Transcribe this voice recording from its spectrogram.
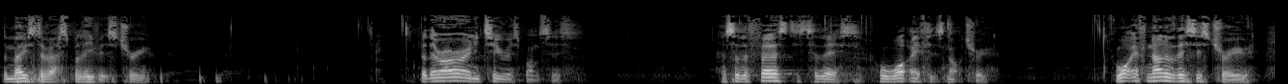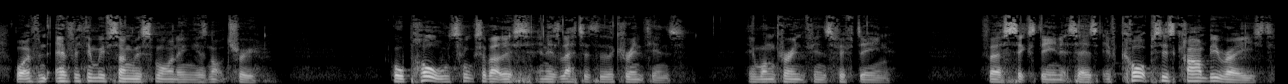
that most of us believe it's true. But there are only two responses. And so the first is to this, well what if it's not true? What if none of this is true? What if everything we've sung this morning is not true? Well, Paul talks about this in his letter to the Corinthians. In 1 Corinthians 15, verse 16, it says, if corpses can't be raised,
